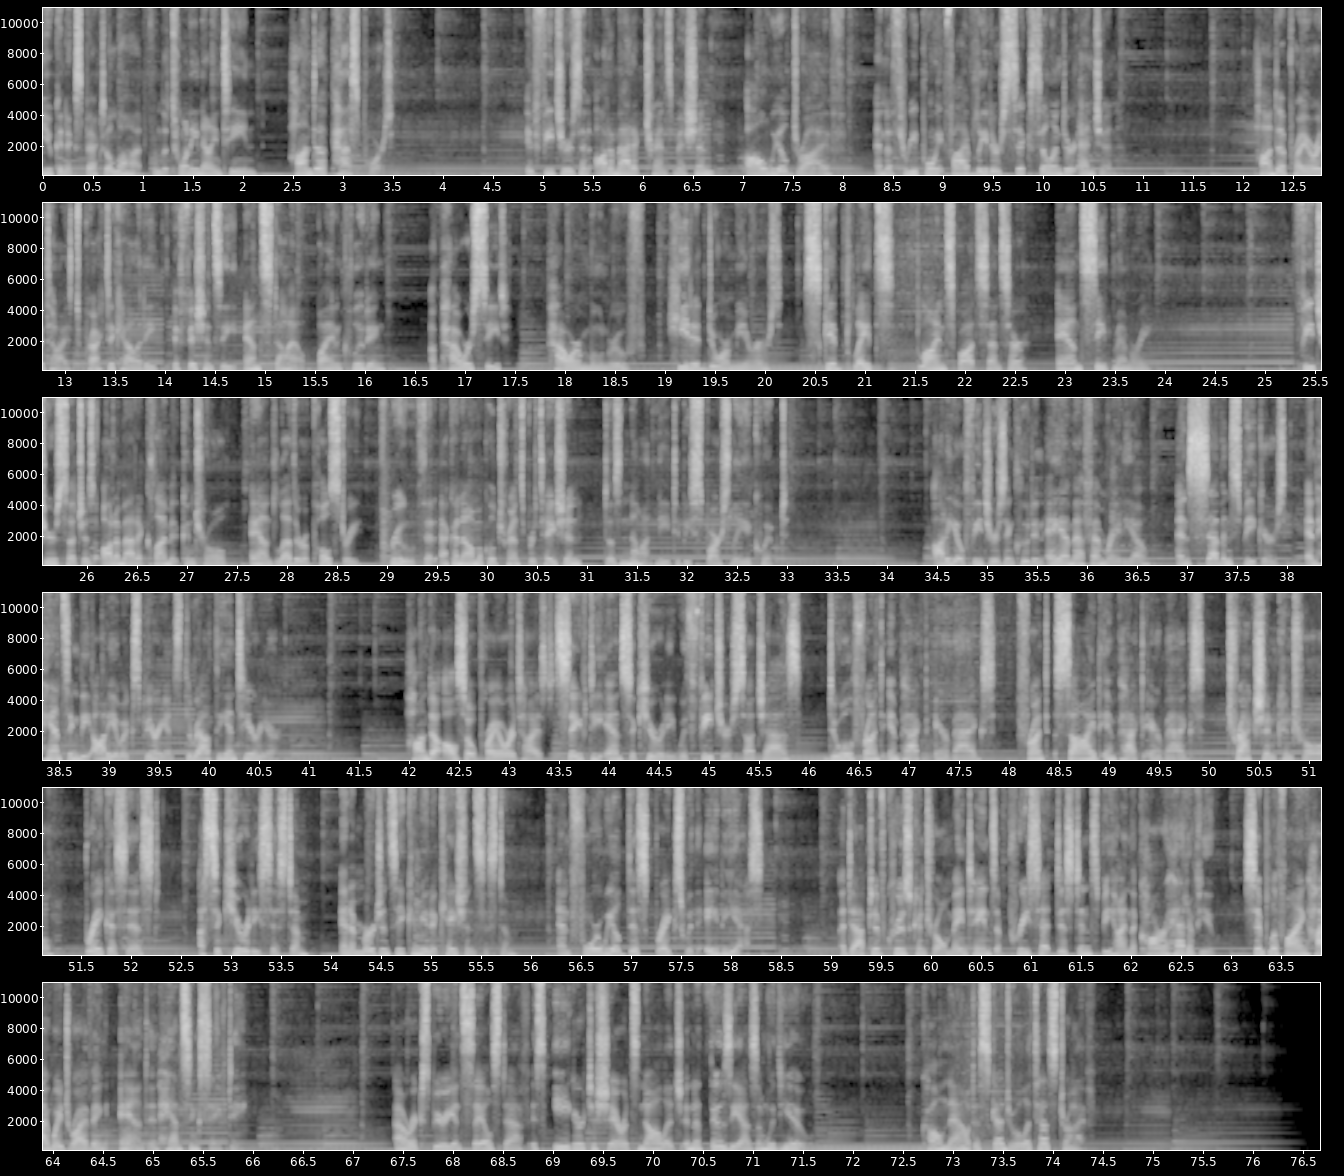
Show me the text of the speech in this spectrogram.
You can expect a lot from the 2019 Honda Passport. It features an automatic transmission, all-wheel drive, and a 3.5-liter six-cylinder engine. Honda prioritized practicality, efficiency, and style by including a power seat, power moonroof, heated door mirrors, skid plates, blind spot sensor, and seat memory. Features such as automatic climate control and leather upholstery prove that economical transportation does not need to be sparsely equipped. Audio features include an AM FM radio and seven speakers, enhancing the audio experience throughout the interior. Honda also prioritized safety and security with features such as dual front impact airbags, front side impact airbags, traction control, brake assist, a security system, an emergency communication system, and four-wheel disc brakes with ABS. Adaptive Cruise Control maintains a preset distance behind the car ahead of you, simplifying highway driving and enhancing safety. Our experienced sales staff is eager to share its knowledge and enthusiasm with you. Call now to schedule a test drive.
